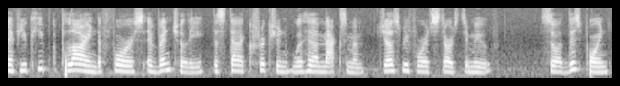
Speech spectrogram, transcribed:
If you keep applying the force, eventually the static friction will hit a maximum just before it starts to move. So at this point,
